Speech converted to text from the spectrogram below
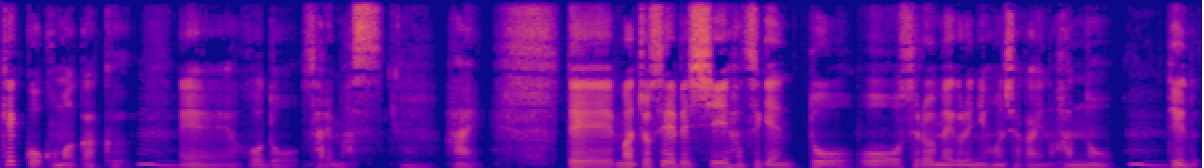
結構細かく、うん、えー、報道されます。はい。で、まあ女性蔑視発言と、それをめぐる日本社会の反応っていう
